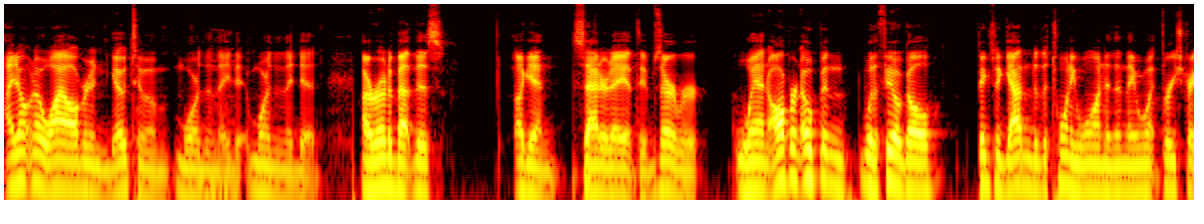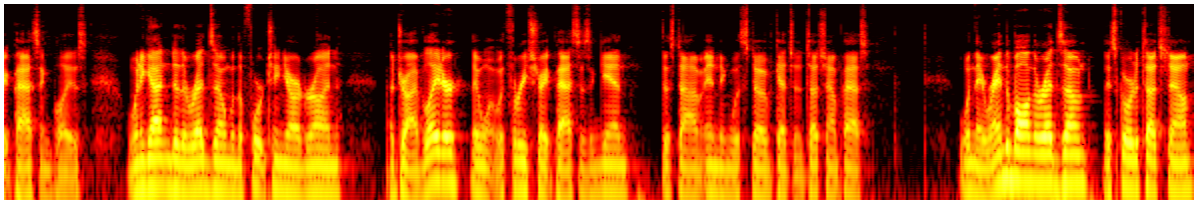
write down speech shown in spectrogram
I don't know why Auburn didn't go to him more than they mm-hmm. did. More than they did. I wrote about this again Saturday at the Observer when Auburn opened with a field goal. Bigsby got into the 21, and then they went three straight passing plays. When he got into the red zone with a 14 yard run, a drive later, they went with three straight passes again this time ending with Stove catching a touchdown pass. When they ran the ball in the red zone, they scored a touchdown.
